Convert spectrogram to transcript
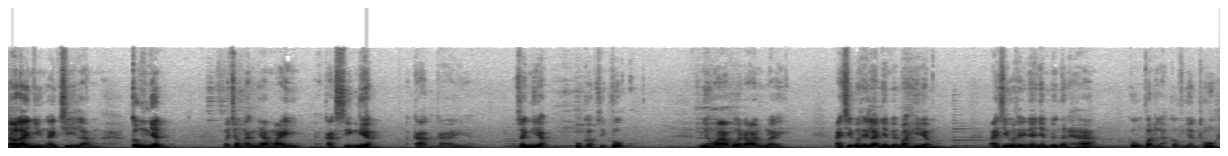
đó là những anh chị làm công nhân ở trong các nhà máy, các xí nghiệp, các cái doanh nghiệp cung cấp dịch vụ. Như hòa vừa nói lúc nãy, anh chị có thể là nhân viên bảo hiểm, anh chị có thể là nhân viên ngân hàng, cũng vẫn là công nhân thôi.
